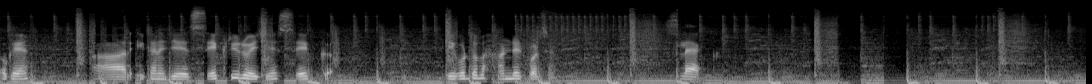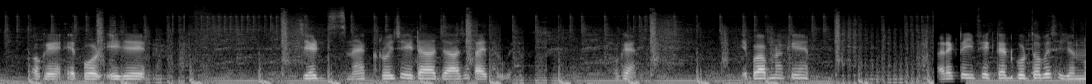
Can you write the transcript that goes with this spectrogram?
ওকে আর এখানে যে সেকটি রয়েছে সেক ইয়ে করতে হবে হান্ড্রেড পারসেন্ট স্ল্যাক ওকে এরপর এই যে জেড স্ন্যাক রয়েছে, এটা যা আছে তাই থাকবে। ওকে এরপর আপনাকে আরেকটা ইফেক্ট অ্যাড করতে হবে সেই জন্য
